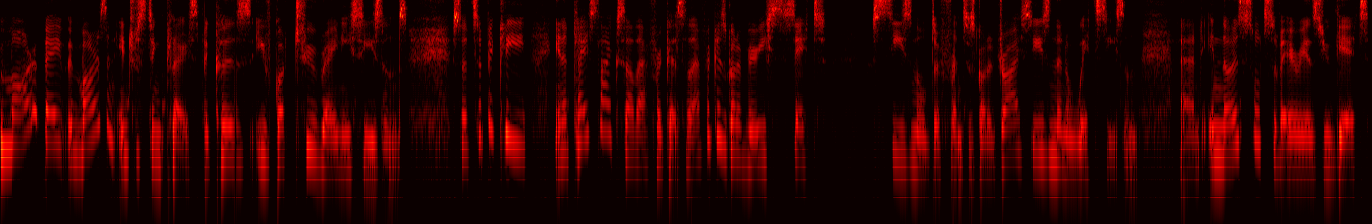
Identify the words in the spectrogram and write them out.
Mara Bay, Mara's an interesting place because you've got two rainy seasons. So typically, in a place like South Africa, South Africa's got a very set seasonal difference. It's got a dry season and a wet season. And in those sorts of areas, you get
